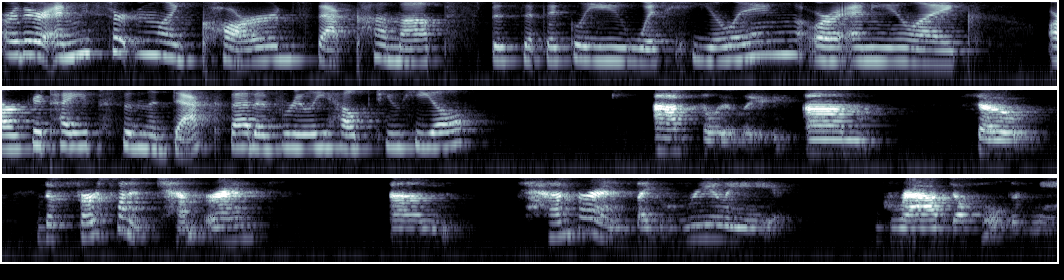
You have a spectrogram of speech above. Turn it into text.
are there any certain like cards that come up specifically with healing or any like archetypes in the deck that have really helped you heal? Absolutely. Um, so the first one is temperance. Um, temperance, like, really grabbed a hold of me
